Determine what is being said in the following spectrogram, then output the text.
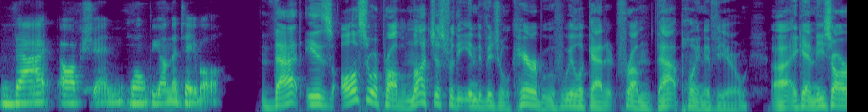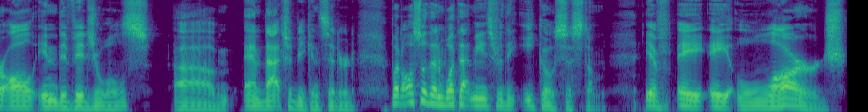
that option won't be on the table. That is also a problem, not just for the individual caribou, if we look at it from that point of view. Uh, again, these are all individuals, um, and that should be considered, but also then what that means for the ecosystem. If a, a large,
